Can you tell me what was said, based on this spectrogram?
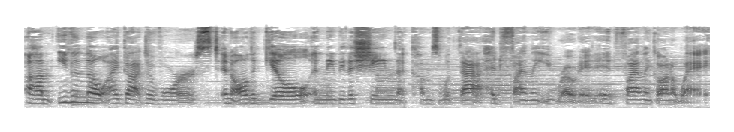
um, even though I got divorced and all the guilt and maybe the shame that comes with that had finally eroded, it had finally gone away.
